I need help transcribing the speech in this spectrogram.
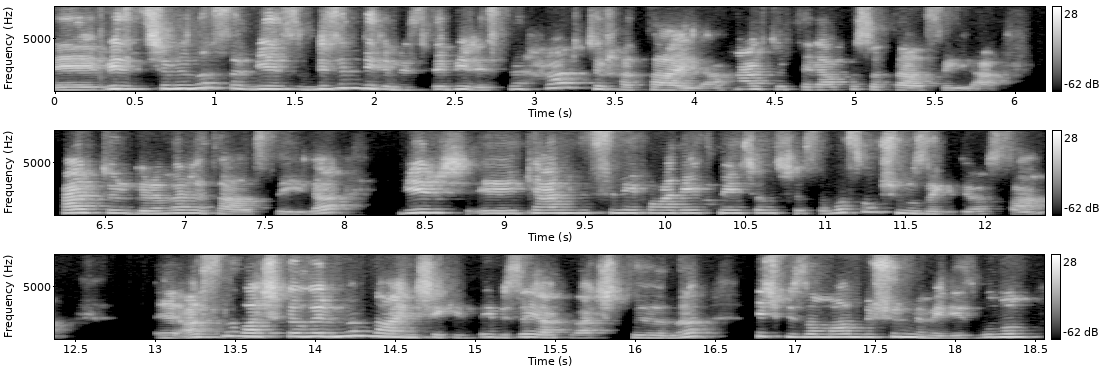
e, biz şimdi nasıl biz bizim dilimizde birisini her tür hatayla, her tür telaffuz hatasıyla, her tür gramer hatasıyla bir e, kendisini ifade etmeye çalışırsa, nasıl hoşumuza gidiyorsa e, aslında başkalarının da aynı şekilde bize yaklaştığını hiçbir zaman düşünmemeliyiz. Bunun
